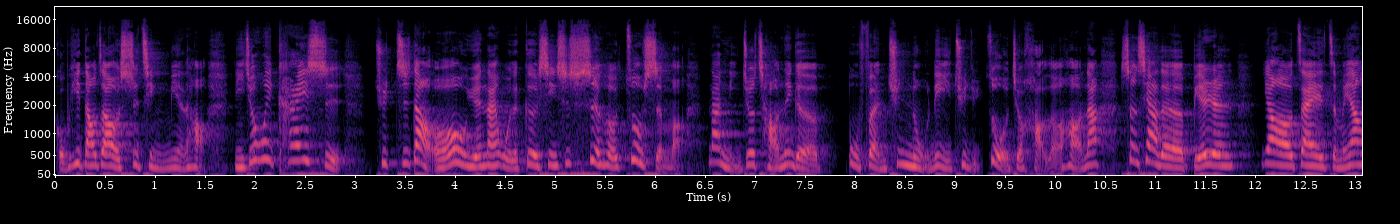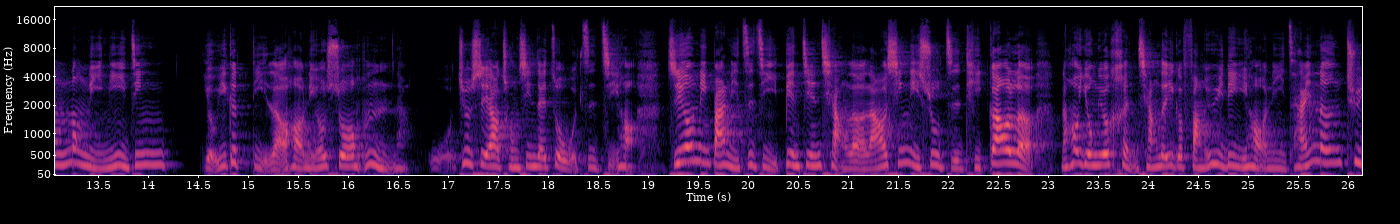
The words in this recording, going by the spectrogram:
狗屁叨叨的事情里面哈，你就会开始去知道哦，原来我的个性是适合做什么，那你就朝那个。部分去努力去做就好了哈，那剩下的别人要再怎么样弄你，你已经有一个底了哈。你又说，嗯，我就是要重新再做我自己哈。只有你把你自己变坚强了，然后心理素质提高了，然后拥有很强的一个防御力哈，你才能去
